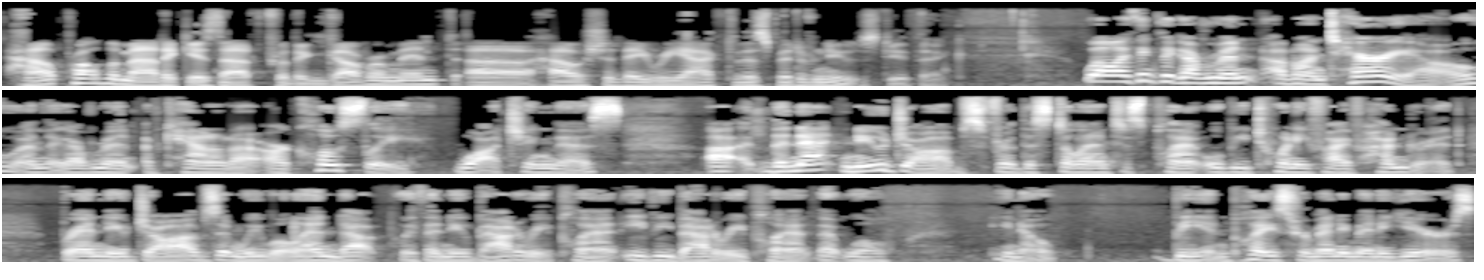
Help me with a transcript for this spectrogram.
How problematic is that for the government? Uh, how should they react to this bit of news? Do you think? Well, I think the government of Ontario and the government of Canada are closely watching this. Uh, the net new jobs for the Stellantis plant will be 2,500 brand new jobs, and we will end up with a new battery plant, EV battery plant that will, you know, be in place for many, many years.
